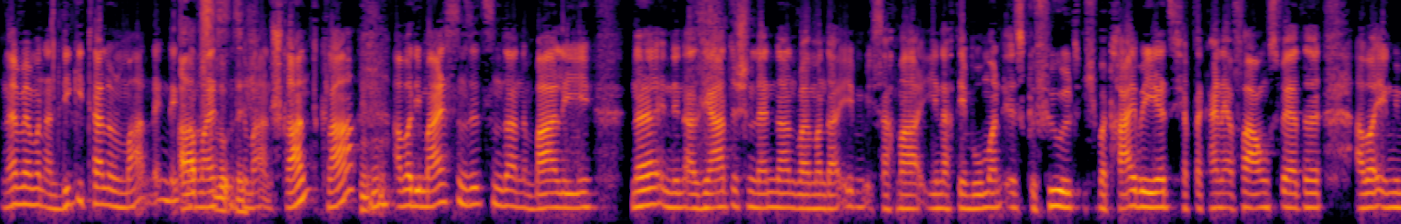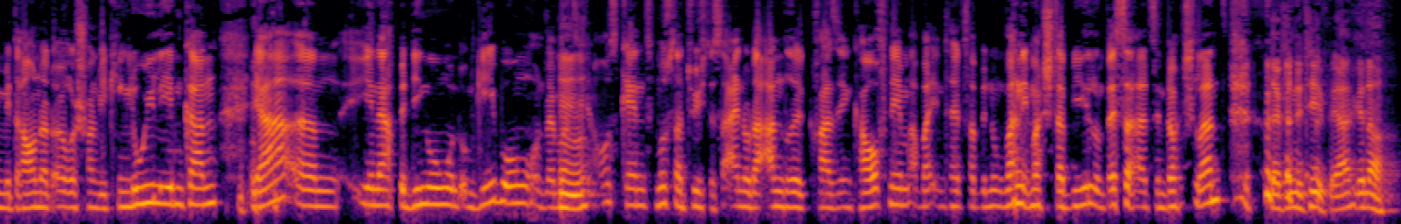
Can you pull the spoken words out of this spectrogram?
Ne, wenn man an digitale Nomaden denkt, denkt man meistens nicht. immer an Strand, klar. Mhm. Aber die meisten sitzen dann in Bali, ne, in den asiatischen Ländern, weil man da eben, ich sag mal, je nachdem, wo man ist, gefühlt, ich übertreibe jetzt, ich habe da keine Erfahrungswerte, aber irgendwie mit 300 Euro schon wie King Louis leben kann. ja, ähm, je nach Bedingungen und Umgebung. Und wenn man mhm. sich auskennt, muss natürlich das ein oder andere quasi in Kauf nehmen. Aber Internetverbindungen waren immer stabil und besser als in Deutschland. Definitiv, ja, genau.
